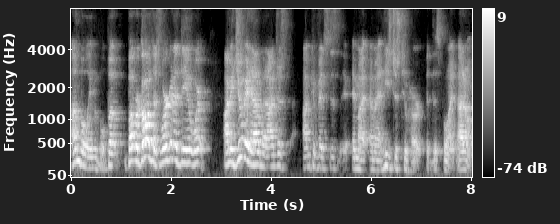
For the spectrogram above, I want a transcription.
Unbelievable. But but regardless, we're gonna deal. We're I mean Julian Edelman. I'm just I'm convinced this. Am I? Am I? He's just too hurt at this point. I don't.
